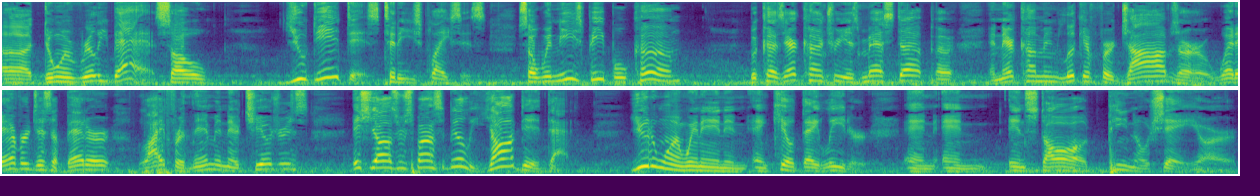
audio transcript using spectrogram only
uh, doing really bad. So you did this to these places. So when these people come because their country is messed up uh, and they're coming looking for jobs or whatever, just a better life for them and their children's, it's y'all's responsibility. Y'all did that. You the one went in and, and killed their leader and and installed Pinochet or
